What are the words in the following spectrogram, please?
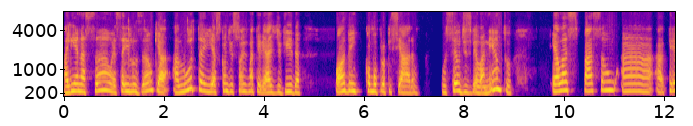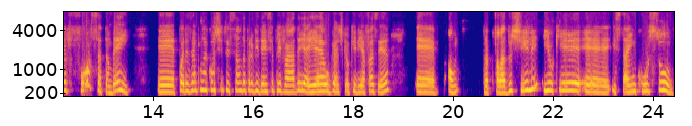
alienação, essa ilusão que a, a luta e as condições materiais de vida podem, como propiciaram o seu desvelamento, elas passam a, a ter força também, é, por exemplo, na Constituição da Previdência Privada, e aí é o gancho que eu queria fazer, é, para falar do Chile, e o que é, está em curso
